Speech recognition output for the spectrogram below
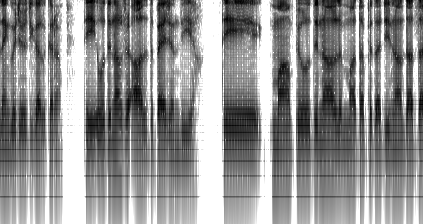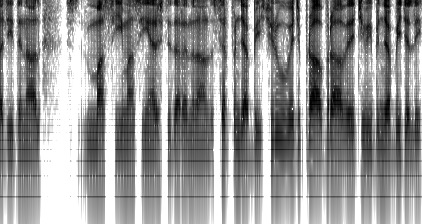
ਲੈਂਗੁਏਜ ਵਿੱਚ ਗੱਲ ਕਰਾਂ। ਤੇ ਉਹਦੇ ਨਾਲ ਫਿਰ ਆਦਤ ਪੈ ਜਾਂਦੀ ਆ। ਤੇ ਮਾਂ ਪਿਓ ਦੇ ਨਾਲ ਮਾਤਾ ਪਿਤਾ ਜੀ ਨਾਲ, ਦਾਦਾ ਜੀ ਦੇ ਨਾਲ ਸ- ਮਾਸੀ ਮਾਸੀਆਂ ਰਿਸ਼ਤੇਦਾਰਾਂ ਦੇ ਨਾਲ ਸਿਰਫ ਪੰਜਾਬੀ ਸ਼ੁਰੂ ਵਿੱਚ ਭਰਾ ਭਰਾ ਵਿੱਚ ਵੀ ਪੰਜਾਬੀ ਚੱਲੀ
